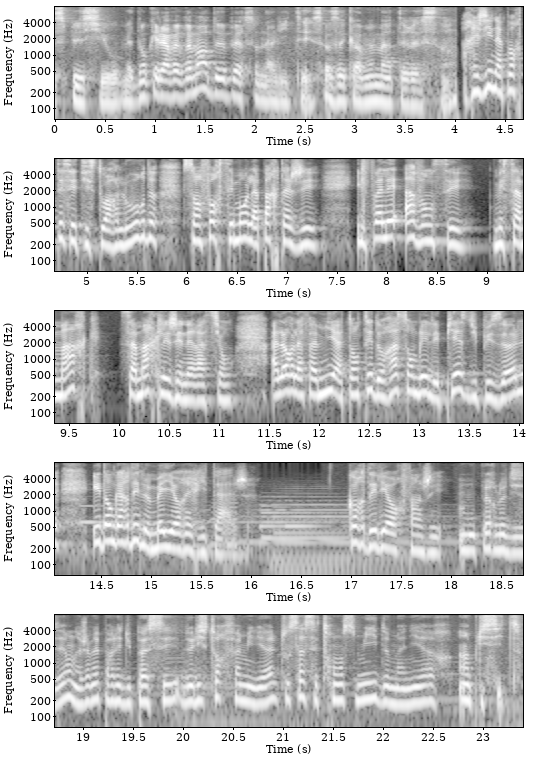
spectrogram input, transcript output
spéciaux. Mais donc elle avait vraiment deux personnalités. Ça c'est quand même intéressant. Régine a porté cette histoire lourde sans forcément la partager. Il fallait avancer. Mais ça marque ça marque les générations. Alors la famille a tenté de rassembler les pièces du puzzle et d'en garder le meilleur héritage. Cordélia Orfinger. Mon père le disait, on n'a jamais parlé du passé, de l'histoire familiale. Tout ça s'est transmis de manière implicite.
